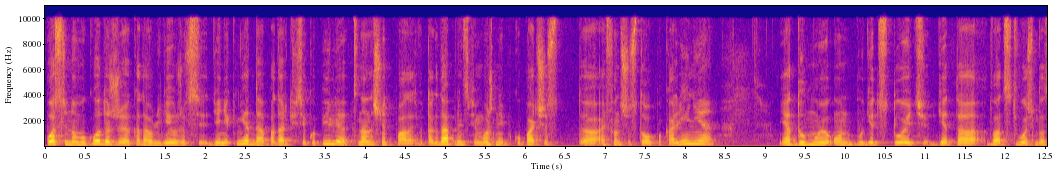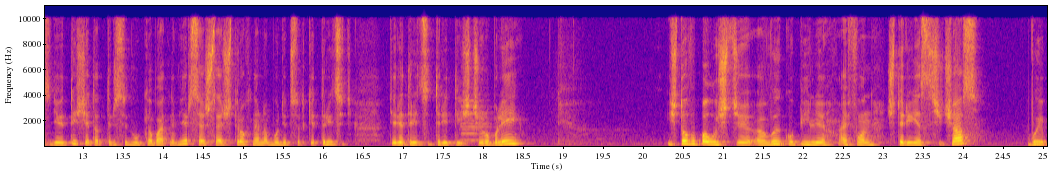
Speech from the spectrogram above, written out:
После Нового года же, когда у людей уже все, денег нет, да, подарки все купили, цена начнет падать. Вот тогда, в принципе, можно и покупать 6, э, iPhone 6 поколения, Я думаю, он будет стоить где-то 28-29 тысяч, это 32 гигабайтная версия, 64, наверное, будет все-таки 30-33 тысячи рублей. И что вы получите? Вы купили iPhone 4s сейчас, вы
